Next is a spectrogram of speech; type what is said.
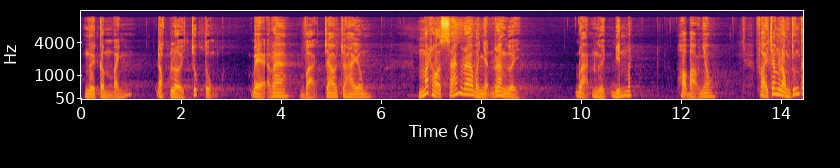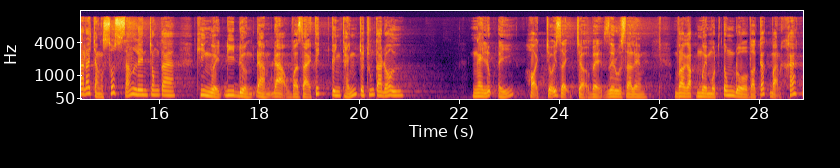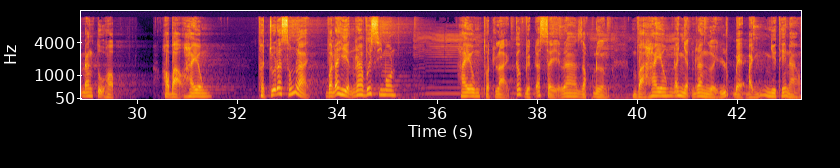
người cầm bánh, đọc lời chúc tụng, bẻ ra và trao cho hai ông. Mắt họ sáng ra và nhận ra người. Đoạn người biến mất. Họ bảo nhau, phải chăng lòng chúng ta đã chẳng sốt sáng lên trong ta khi người đi đường đàm đạo và giải thích kinh thánh cho chúng ta đó ư? Ngay lúc ấy, họ trỗi dậy trở về Jerusalem và gặp 11 tông đồ và các bạn khác đang tụ họp. Họ bảo hai ông, Thật Chúa đã sống lại và đã hiện ra với Simon. Hai ông thuật lại các việc đã xảy ra dọc đường và hai ông đã nhận ra người lúc bẻ bánh như thế nào.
